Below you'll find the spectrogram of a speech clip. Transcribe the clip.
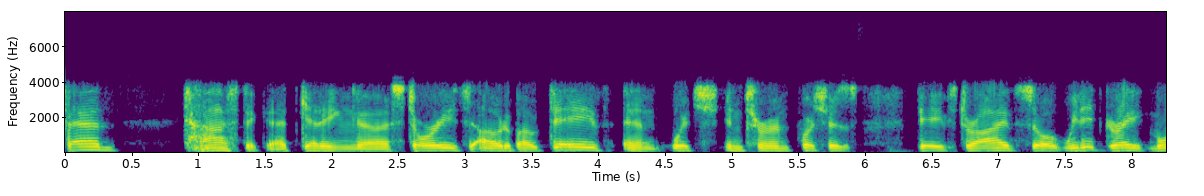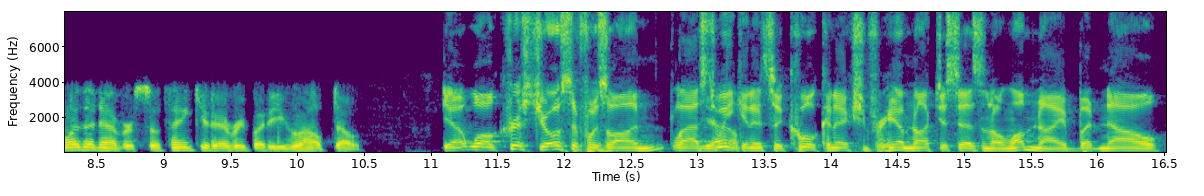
fantastic at getting uh, stories out about Dave, and which in turn pushes Dave's Drive. So we did great, more than ever. So thank you to everybody who helped out. Yeah, well, Chris Joseph was on last yeah. week, and it's a cool connection for him, not just as an alumni, but now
